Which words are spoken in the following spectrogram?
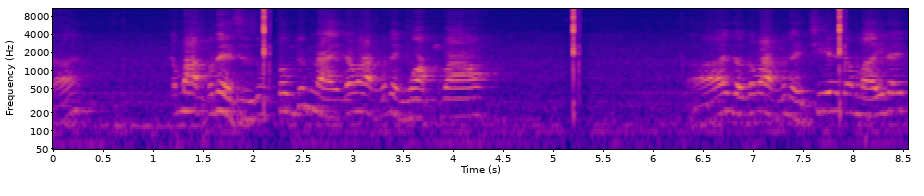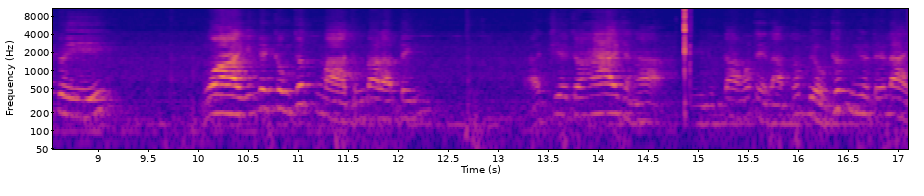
đó các bạn có thể sử dụng công thức này các bạn có thể ngoặc vào đấy, rồi các bạn có thể chia cho mấy đấy tùy ý ngoài những cái công thức mà chúng ta đã tính. Đấy, chia cho hai chẳng hạn thì chúng ta có thể làm các biểu thức như thế này.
